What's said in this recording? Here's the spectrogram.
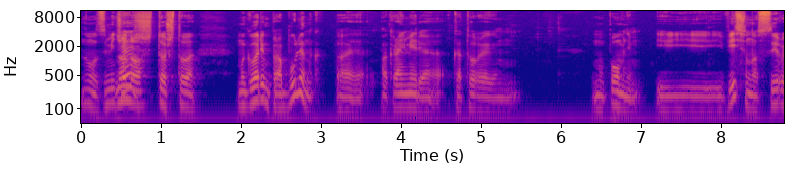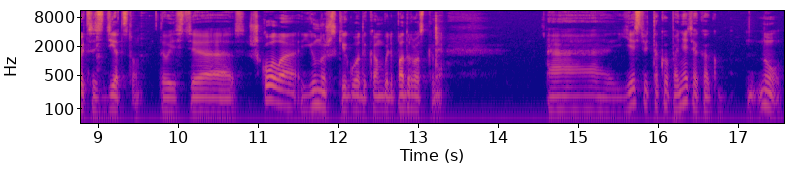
Ну, замечаешь ну -ну. то, что мы говорим про буллинг, э, по крайней мере, который мы помним, и весь он ассоциируется с детством. То есть э, школа, юношеские годы, когда мы были подростками. Э, есть ведь такое понятие, как, ну,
